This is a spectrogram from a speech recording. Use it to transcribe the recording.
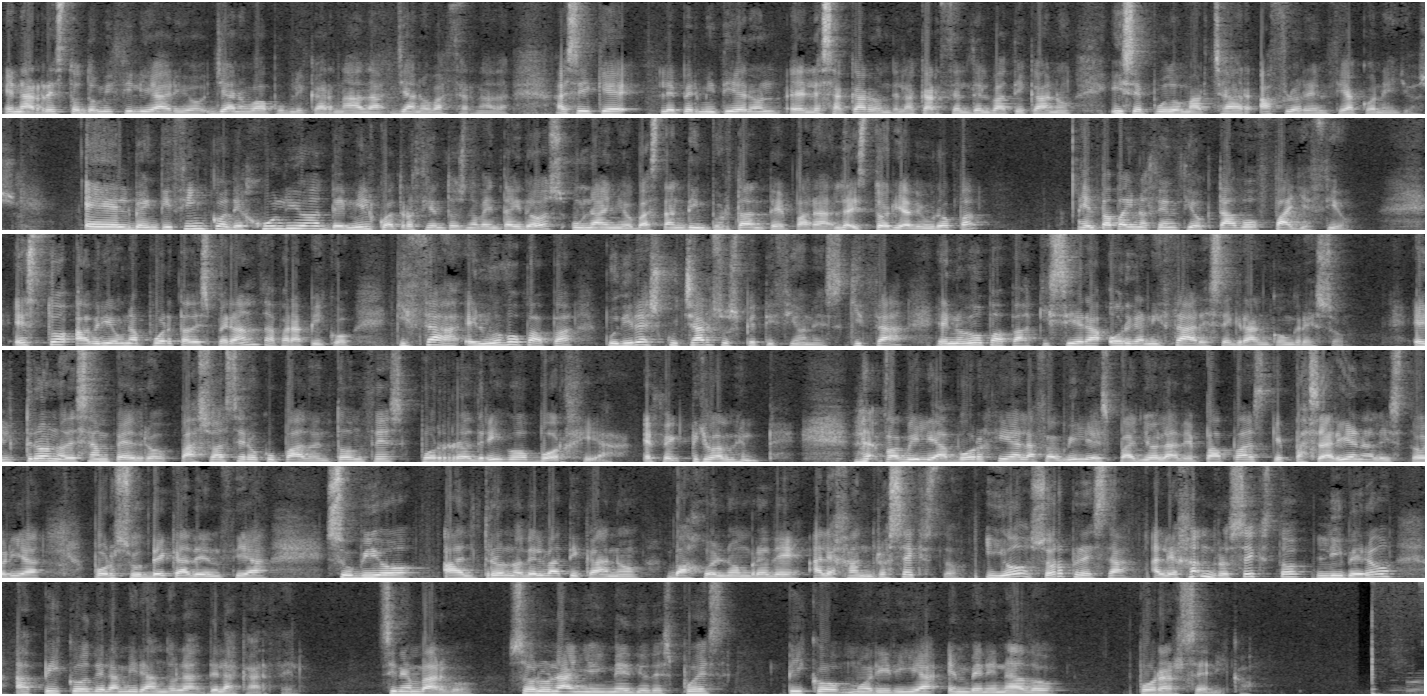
en arresto domiciliario, ya no va a publicar nada, ya no va a hacer nada. Así que le permitieron, eh, le sacaron de la cárcel del Vaticano y se pudo marchar a Florencia con ellos. El 25 de julio de 1492, un año bastante importante para la historia de Europa, el Papa Inocencio VIII falleció. Esto abría una puerta de esperanza para Pico. Quizá el nuevo Papa pudiera escuchar sus peticiones, quizá el nuevo Papa quisiera organizar ese gran congreso. El trono de San Pedro pasó a ser ocupado entonces por Rodrigo Borgia, efectivamente. La familia Borgia, la familia española de papas que pasarían a la historia por su decadencia, subió al trono del Vaticano bajo el nombre de Alejandro VI. Y oh, sorpresa, Alejandro VI liberó a Pico de la Mirándola de la cárcel. Sin embargo, solo un año y medio después, Pico moriría envenenado por arsénico.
